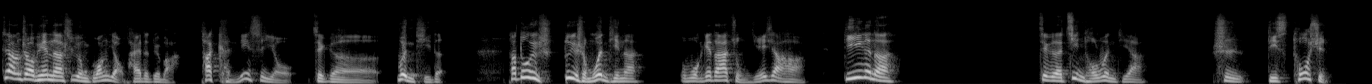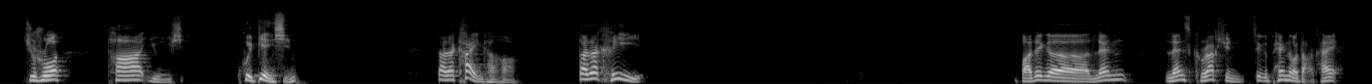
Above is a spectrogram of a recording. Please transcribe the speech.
这张照片呢是用广角拍的，对吧？它肯定是有这个问题的。它都有都有什么问题呢？我给大家总结一下哈。第一个呢，这个镜头问题啊是 distortion，就是说它有些会变形。大家看一看哈，大家可以把这个 lens lens correction 这个 panel 打开，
